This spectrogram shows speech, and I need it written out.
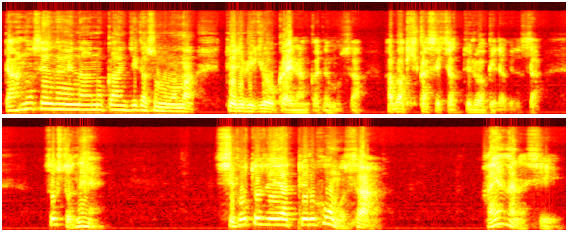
で、あの世代のあの感じがそのままテレビ業界なんかでもさ、幅利かせちゃってるわけだけどさ、そうするとね、仕事でやってる方もさ、早話、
